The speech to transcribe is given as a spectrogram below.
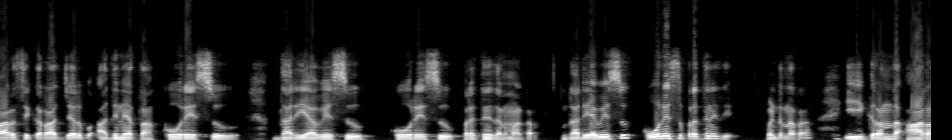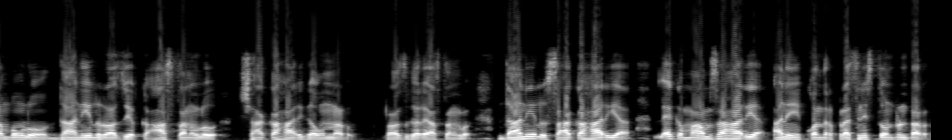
పారసీక రాజ్యాలకు అధినేత కోరేసు దర్యావేసు కోరేసు ప్రతినిధి అనమాట దర్యావేసు కోరేసు ప్రతినిధి. వింటున్నారా? ఈ గ్రంథ ఆరంభంలో దానియేలు రాజు యొక్క ఆస్థానంలో శాకాహారిగా ఉన్నాడు. రాజుగారి ఆస్థానంలో. దానియలు శాకాహార్య లేక మాంసాహార్య అని కొందరు ప్రశ్నిస్తూ ఉంటుంటారు.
